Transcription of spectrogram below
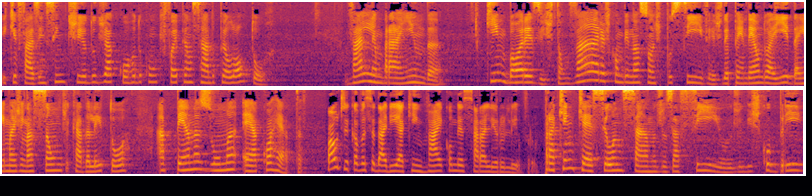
e que fazem sentido de acordo com o que foi pensado pelo autor. Vale lembrar ainda que embora existam várias combinações possíveis, dependendo aí da imaginação de cada leitor, apenas uma é a correta. Qual dica você daria a quem vai começar a ler o livro? Para quem quer se lançar no desafio de descobrir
